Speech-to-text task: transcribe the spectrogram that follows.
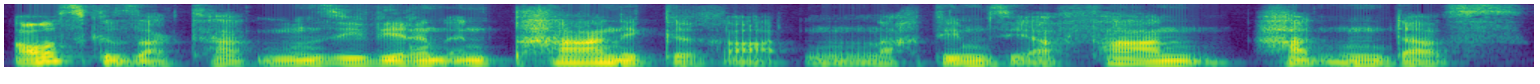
ausgesagt hatten, sie wären in Panik geraten, nachdem sie erfahren hatten, dass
